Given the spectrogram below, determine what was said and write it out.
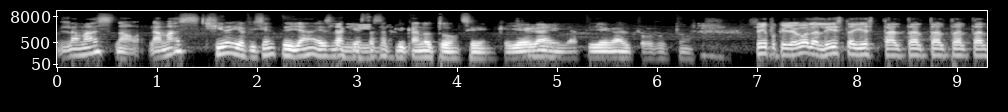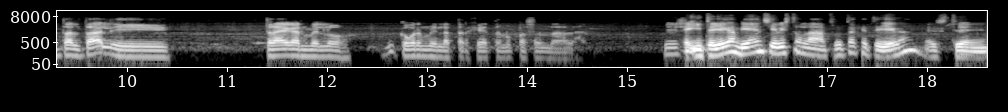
La más, no, la más chida y eficiente ya es la En que estás aplicando tú, sí, que llega Sí. y ya te llega el producto. Sí, porque llegó la lista y es tal, tal, tal, tal, tal, tal, tal, y tráiganmelo, cóbrenme la tarjeta, no pasa nada. Sí, sí. Eh, Y te llegan bien, sí he visto la fruta que te llega, este,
